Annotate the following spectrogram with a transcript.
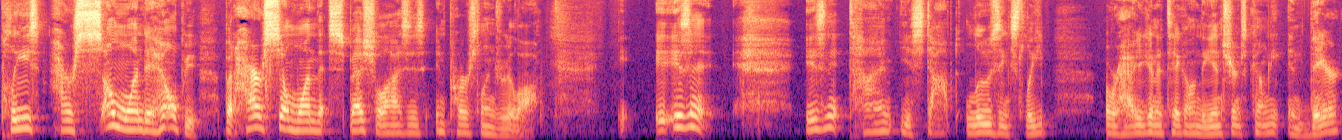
please hire someone to help you, but hire someone that specializes in personal injury law isn't isn't it time you stopped losing sleep over how you're going to take on the insurance company and their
